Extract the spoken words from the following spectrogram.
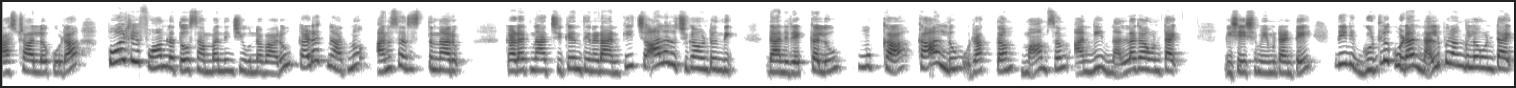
రాష్ట్రాల్లో కూడా పౌల్ట్రీ ఫామ్లతో సంబంధించి ఉన్నవారు కడక్నాథ్ను అనుసరిస్తున్నారు. కడక్నాథ్ చికెన్ తినడానికి చాలా రుచిగా ఉంటుంది. దాని రెక్కలు ముక్క కాళ్ళు రక్తం మాంసం అన్నీ నల్లగా ఉంటాయి. విశేషం ఏమిటంటే దీని గుడ్లు కూడా నలుపు రంగులో ఉంటాయి.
